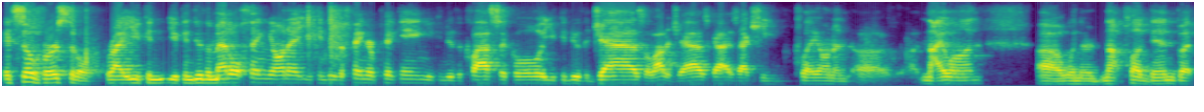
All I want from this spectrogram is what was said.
it's so versatile, right? You can you can do the metal thing on it. You can do the finger picking. You can do the classical. You can do the jazz. A lot of jazz guys actually play on a uh, nylon uh, when they're not plugged in, but.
